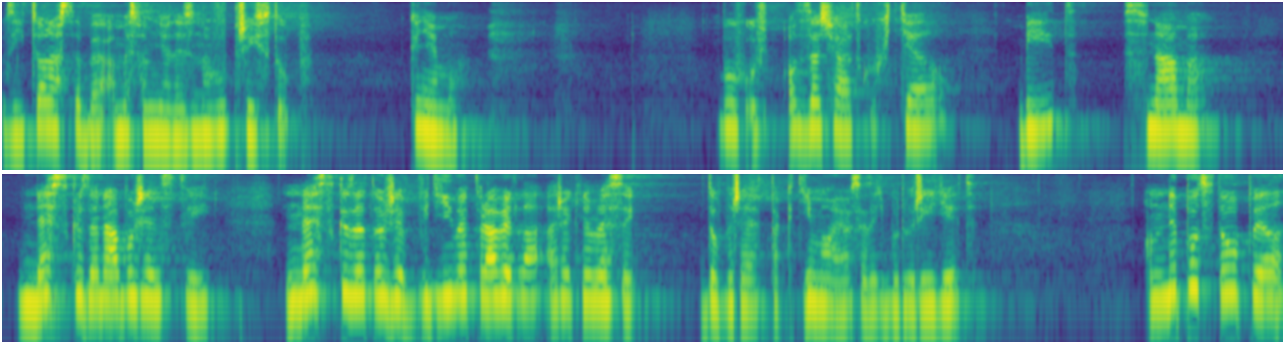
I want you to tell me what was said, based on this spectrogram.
vzít to na sebe a my jsme měli znovu přístup k němu. Bůh už od začátku chtěl být s náma. Neskrze náboženství, neskrze to, že vidíme pravidla a řekneme si, dobře, tak tímhle já se teď budu řídit. On nepodstoupil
